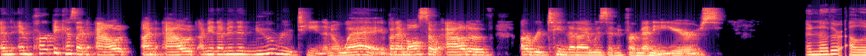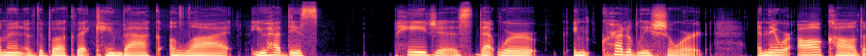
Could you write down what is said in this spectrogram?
And in part because I'm out, I'm out. I mean, I'm in a new routine in a way, but I'm also out of a routine that I was in for many years. Another element of the book that came back a lot, you had these pages that were incredibly short, and they were all called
